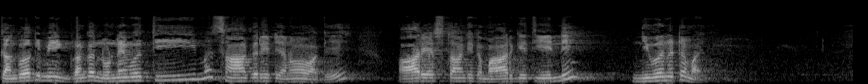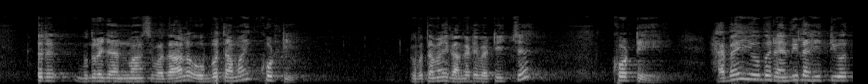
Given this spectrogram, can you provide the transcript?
ගඟ වගේ මේ ගඟ නොනැවතීම සාගරයට යනවා වගේ ආර්ය ශ්‍රාංගික මාර්ගයේ තියෙන්නේ නිවනටමයි. බුදුරජාණන් වහන්සේ වදාළ ඔබ තමයි කොටි. ඔබ තමයි ගඟට වැටිච්ච කොටි. හැබැයි ඔබ රැඳිලා හිටියොත්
